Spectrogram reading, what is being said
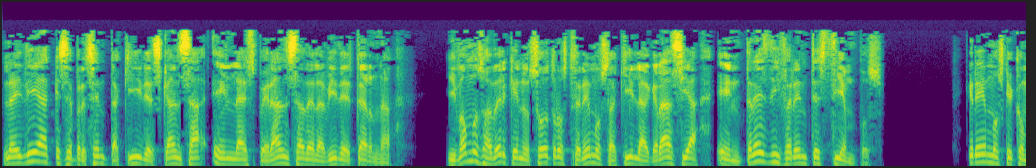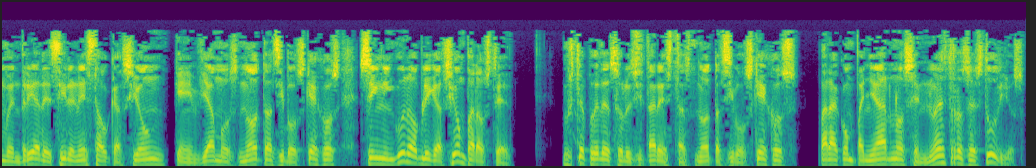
La idea que se presenta aquí descansa en la esperanza de la vida eterna, y vamos a ver que nosotros tenemos aquí la gracia en tres diferentes tiempos. Creemos que convendría decir en esta ocasión que enviamos notas y bosquejos sin ninguna obligación para usted. Usted puede solicitar estas notas y bosquejos para acompañarnos en nuestros estudios.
